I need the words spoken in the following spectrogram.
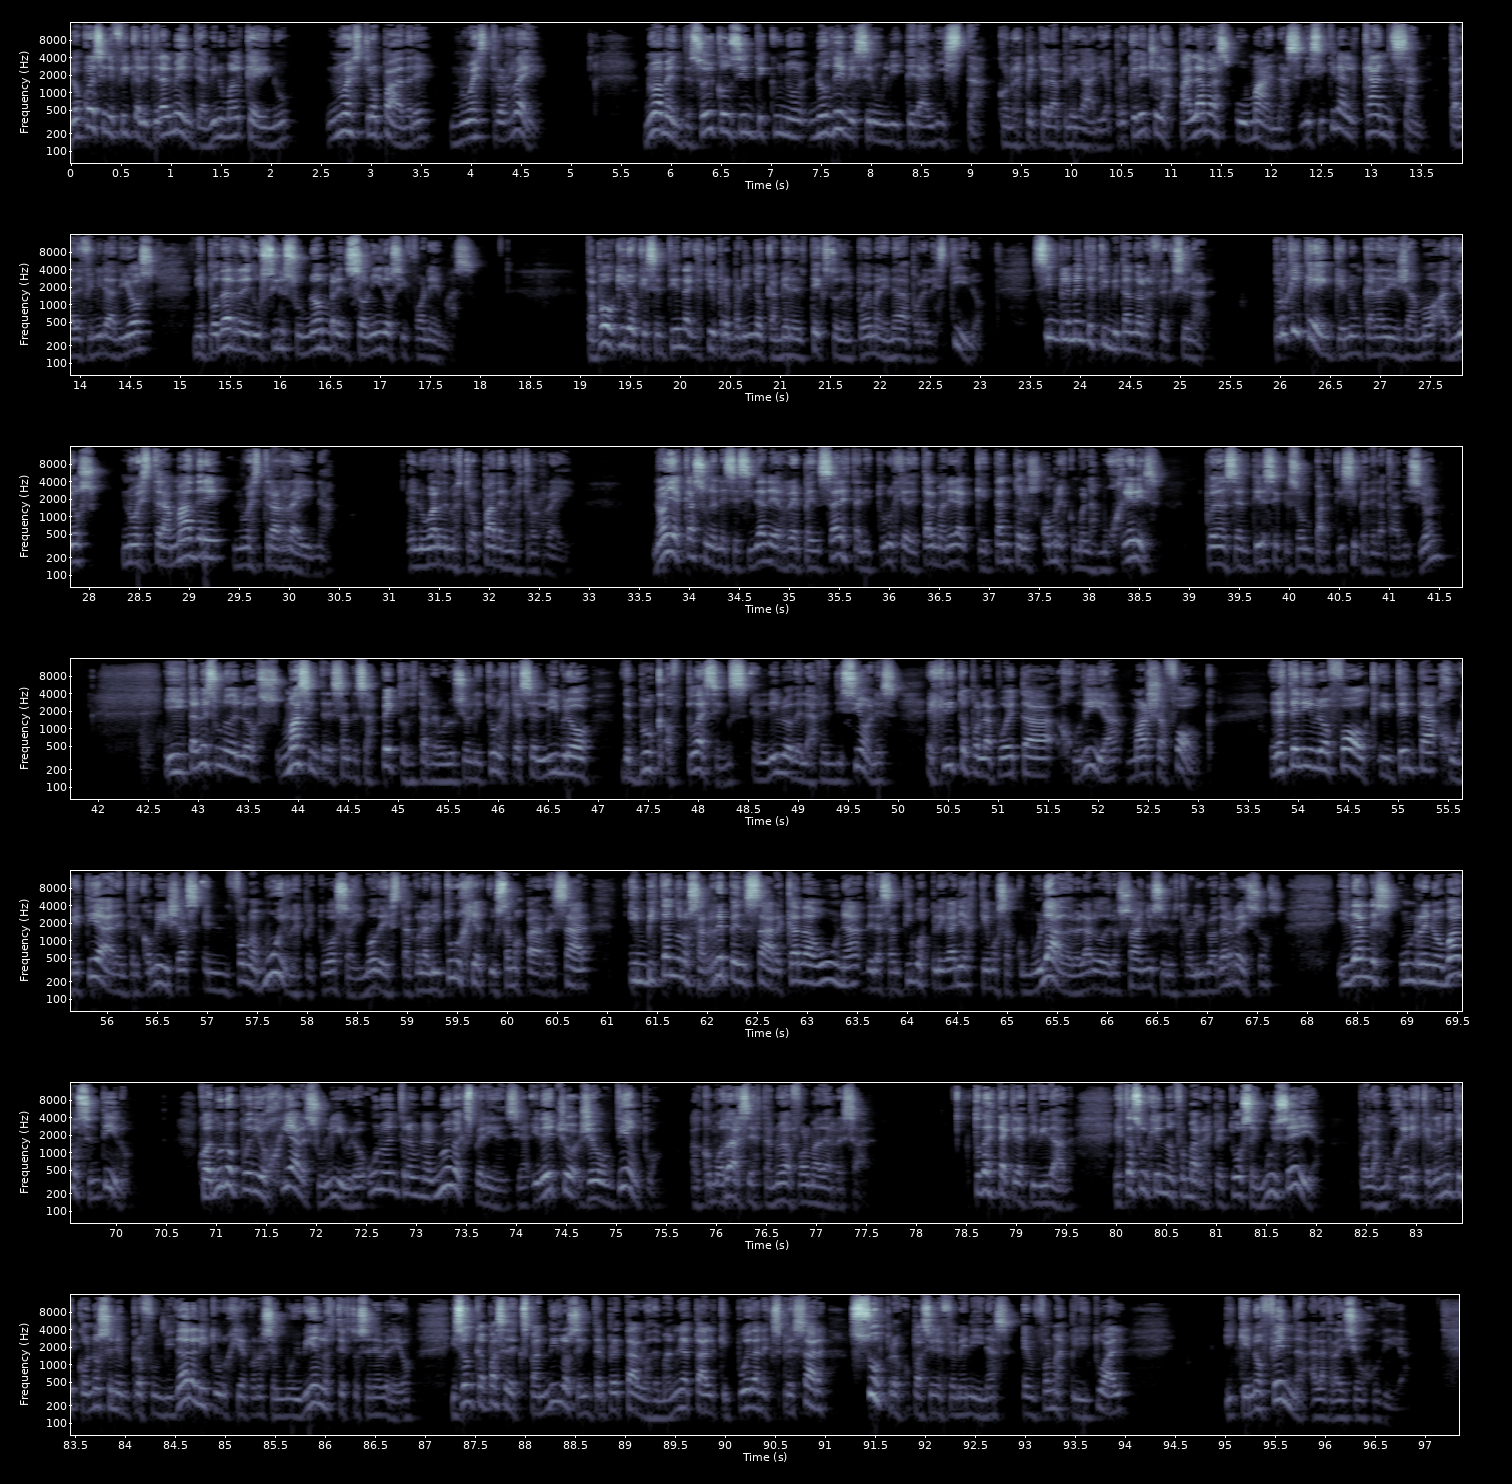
lo cual significa literalmente Avinu Malkeinu, nuestro Padre, nuestro Rey. Nuevamente, soy consciente que uno no debe ser un literalista con respecto a la plegaria, porque de hecho las palabras humanas ni siquiera alcanzan para definir a Dios ni poder reducir su nombre en sonidos y fonemas. Tampoco quiero que se entienda que estoy proponiendo cambiar el texto del poema ni nada por el estilo. Simplemente estoy invitando a reflexionar. ¿Por qué creen que nunca nadie llamó a Dios nuestra madre, nuestra reina, en lugar de nuestro padre, nuestro rey. ¿No hay acaso una necesidad de repensar esta liturgia de tal manera que tanto los hombres como las mujeres puedan sentirse que son partícipes de la tradición? Y tal vez uno de los más interesantes aspectos de esta revolución litúrgica es el libro The Book of Blessings, el libro de las bendiciones, escrito por la poeta judía Marsha Falk, en este libro, Falk intenta juguetear, entre comillas, en forma muy respetuosa y modesta con la liturgia que usamos para rezar, invitándonos a repensar cada una de las antiguas plegarias que hemos acumulado a lo largo de los años en nuestro libro de rezos y darles un renovado sentido. Cuando uno puede hojear su libro, uno entra en una nueva experiencia y de hecho lleva un tiempo acomodarse a esta nueva forma de rezar. Toda esta creatividad está surgiendo en forma respetuosa y muy seria por las mujeres que realmente conocen en profundidad la liturgia, conocen muy bien los textos en hebreo y son capaces de expandirlos e interpretarlos de manera tal que puedan expresar sus preocupaciones femeninas en forma espiritual y que no ofenda a la tradición judía.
